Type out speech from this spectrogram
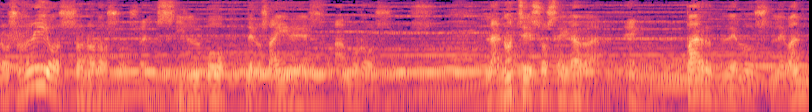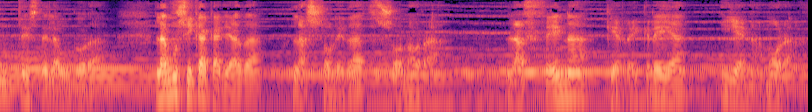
los ríos sonorosos, el silbo de los aires amorosos, la noche sosegada, en par de los levantes de la aurora, la música callada, la soledad sonora, la cena que recrea y enamora.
